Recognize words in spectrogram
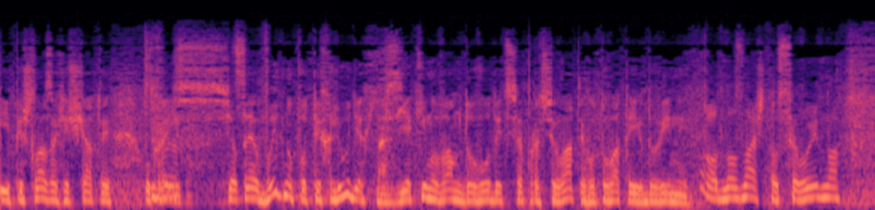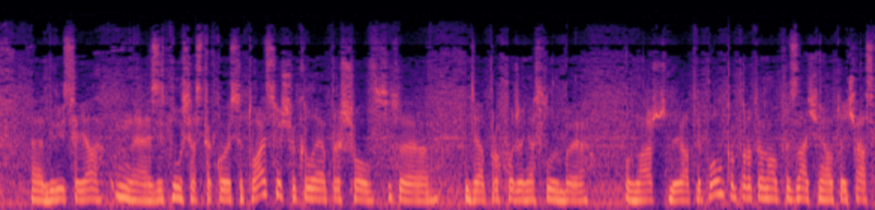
і пішла захищати Україну. Це видно по тих людях, з якими вам доводиться працювати, готувати їх до війни. Однозначно це видно. Е, Дивіться, я е, зіткнувся з такою ситуацією, що коли я прийшов е, для проходження служби в наш 9-й полк оперативного призначення на той час,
